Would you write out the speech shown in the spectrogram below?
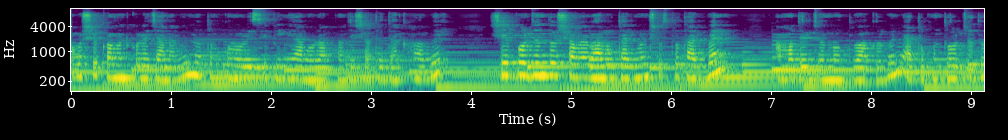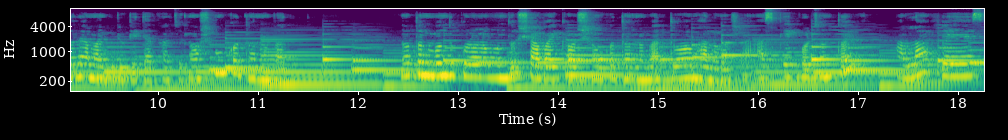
অবশ্যই কমেন্ট করে জানাবেন। নতুন কোনো রেসিপি নিয়ে আবার আপনাদের সাথে দেখা হবে। সেই পর্যন্ত সবাই ভালো থাকবেন, সুস্থ থাকবেন। আমাদের জন্য দোয়া করবেন। এতক্ষণ ধৈর্য ধরে আমার ভিডিওটি দেখার জন্য অসংখ্য ধন্যবাদ। নতুন বন্ধু পুরনো বন্ধু সবাইকে অসংখ্য ধন্যবাদ দোয়া ভালোবাসা। আজকে এই পর্যন্তই। আল্লাহ হাফেজ।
